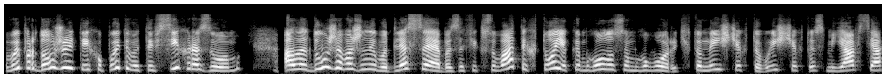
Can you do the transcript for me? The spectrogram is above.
Ви продовжуєте їх опитувати всіх разом, але дуже важливо для себе зафіксувати, хто яким голосом говорить, хто нижче, хто вище, хто сміявся,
